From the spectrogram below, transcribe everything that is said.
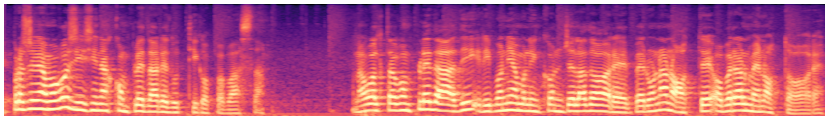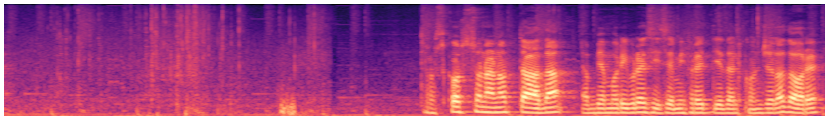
e proseguiamo così sino a completare tutti i coppa pasta. Una volta completati riponiamoli in congelatore per una notte o per almeno 8 ore. Trascorso una nottata abbiamo ripreso i semifreddi dal congelatore,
